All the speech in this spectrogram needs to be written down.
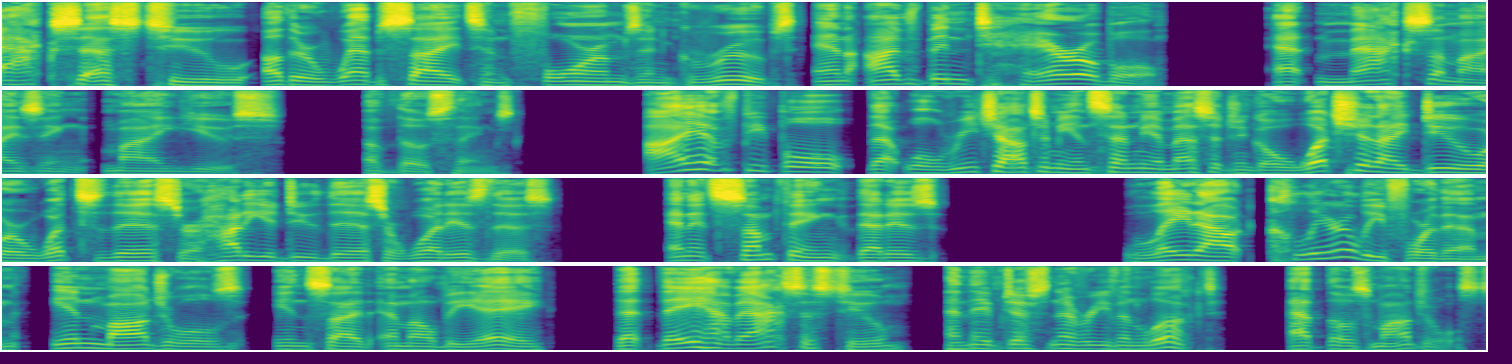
access to other websites and forums and groups and i've been terrible at maximizing my use of those things. I have people that will reach out to me and send me a message and go, What should I do? Or what's this? Or how do you do this? Or what is this? And it's something that is laid out clearly for them in modules inside MLBA that they have access to, and they've just never even looked at those modules.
